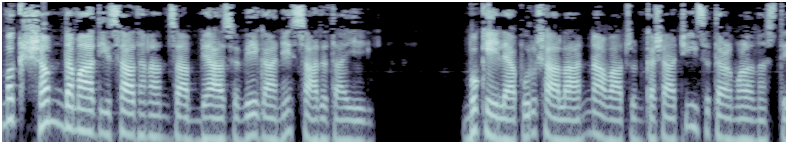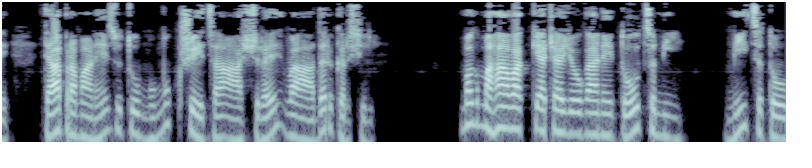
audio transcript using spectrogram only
मग श्रम दमादी साधनांचा अभ्यास वेगाने साधता येईल. भुकेल्या पुरुषाला अन्ना वाचून कशाचीच तळमळ नसते. त्याप्रमाणेच तू मुमुक्षेचा आश्रय व आदर करशील. मग महावाक्याच्या योगाने तोच मी मीच तो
